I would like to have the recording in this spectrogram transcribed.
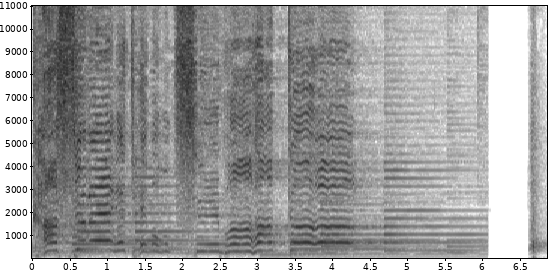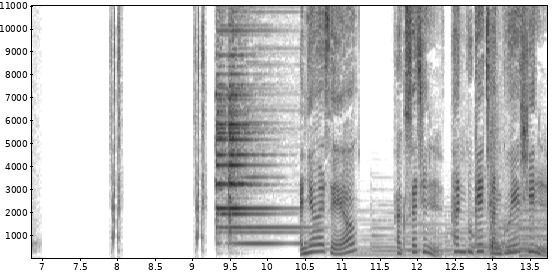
가슴에 대못을 박다 안녕하세요. 박서진, 한국의 장구의 신,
